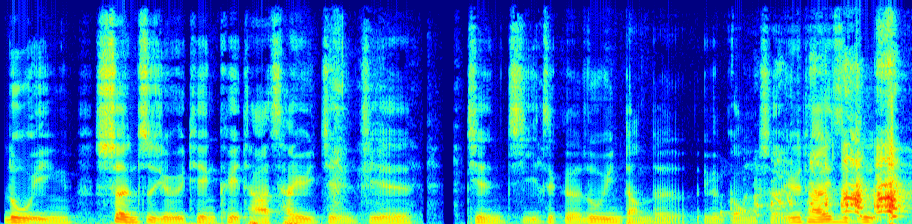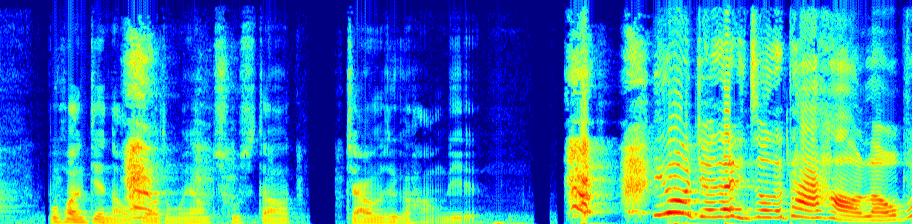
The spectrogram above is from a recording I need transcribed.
录音，甚至有一天可以他参与剪接、剪辑这个录音档的一个工程，因为他一直不不换电脑，不知道怎么样促使到加入这个行列。觉得你做的太好了，我不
